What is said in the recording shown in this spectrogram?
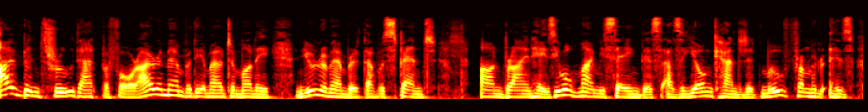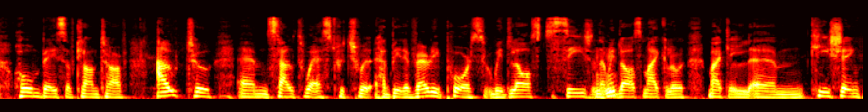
I've been through that before. I remember the amount of money, and you'll remember it, that was spent on Brian Hayes. He won't mind me saying this. As a young candidate, moved from his home base of Clontarf out to um, Southwest, which had been a very poor. We'd lost a seat, and then we'd lost Michael Michael um, Keating,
